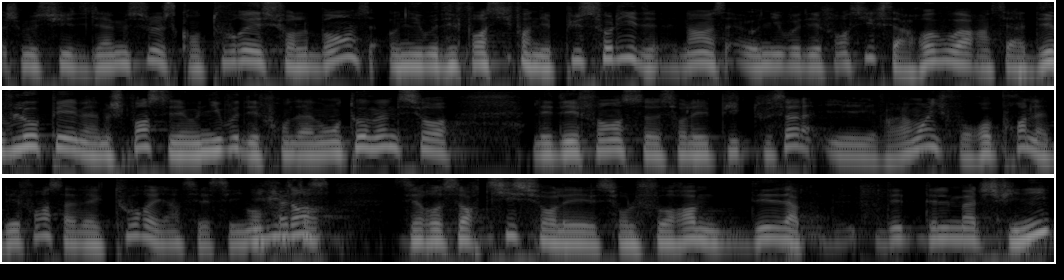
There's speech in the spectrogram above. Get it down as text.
Je me suis dit la même chose. Quand Touré est sur le banc, au niveau défensif, on est plus solide. Non, au niveau défensif, c'est à revoir, hein, c'est à développer même. Je pense que au niveau des fondamentaux, même sur les défenses, euh, sur les pics, tout ça. Et vraiment, il faut reprendre la défense avec Touré. hein. C'est une En évidence. C'est ressorti sur les sur le forum dès, la- dès- dès le match fini.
